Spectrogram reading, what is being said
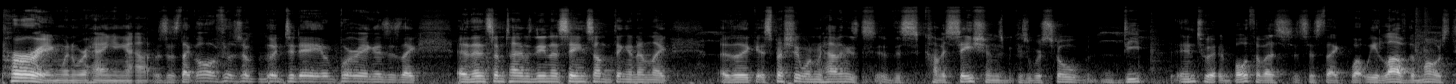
purring when we're hanging out. It's just like, oh, it feels so good today. I'm purring. It's just like, and then sometimes Nina's saying something and I'm like, Uh, like especially when we're having these these conversations because we're so deep into it both of us it's just like what we love the most.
